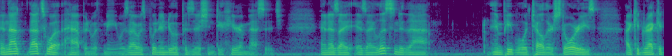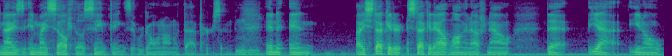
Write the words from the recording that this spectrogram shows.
and that that's what happened with me. Was I was put into a position to hear a message, and as I as I listened to that, and people would tell their stories, I could recognize in myself those same things that were going on with that person, and and I stuck it stuck it out long enough now that yeah, you know.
